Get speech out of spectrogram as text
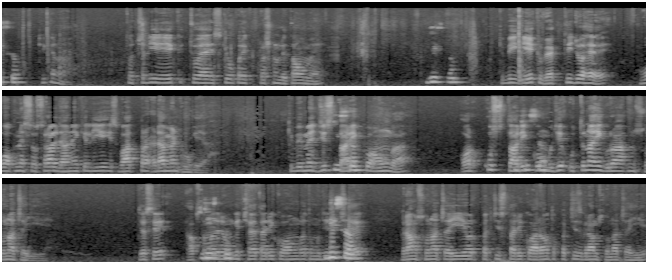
सर ठीक है ना? तो चलिए एक जो है इसके ऊपर एक प्रश्न लेता हूँ मैं। जी सर कि भाई एक व्यक्ति जो है वो अपने ससुराल जाने के लिए इस बात पर एडामेंट हो गया कि भाई मैं जिस तारीख को आऊँगा और उस तारीख को मुझे उतना ही ग्राम सोना चाहिए। जैसे आप समझ रहे होंगे छह तारीख को आऊँगा तो मुझे छह ग्राम सोना चाहिए और पच्चीस तारीख को आ रहा हूँ तो पच्चीस ग्राम सोना चाहिए।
